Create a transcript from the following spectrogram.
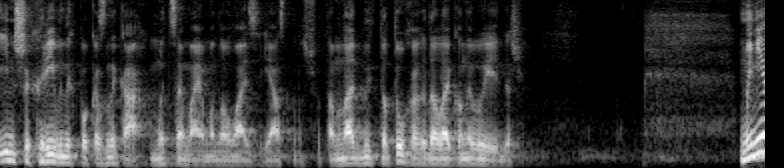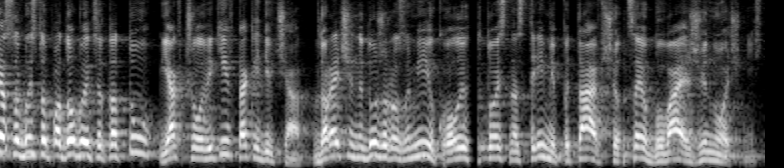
інших рівних показниках ми це маємо на увазі. Ясно, що там на одних татухах далеко не виїдеш. Мені особисто подобається тату як чоловіків, так і дівчат. До речі, не дуже розумію, коли хтось на стрімі питав, що це вбиває жіночність.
